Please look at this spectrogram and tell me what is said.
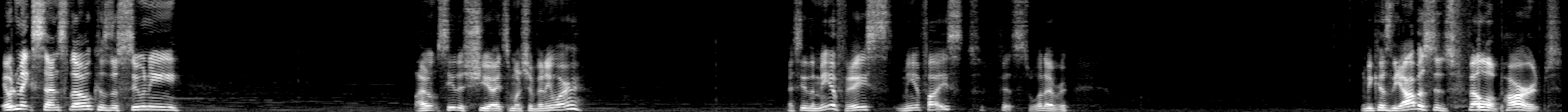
It would make sense, though, because the Sunni... I don't see the Shiites much of anywhere. I see the Mia face, Mia Feist, Fist, whatever because the Abbasids fell apart.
